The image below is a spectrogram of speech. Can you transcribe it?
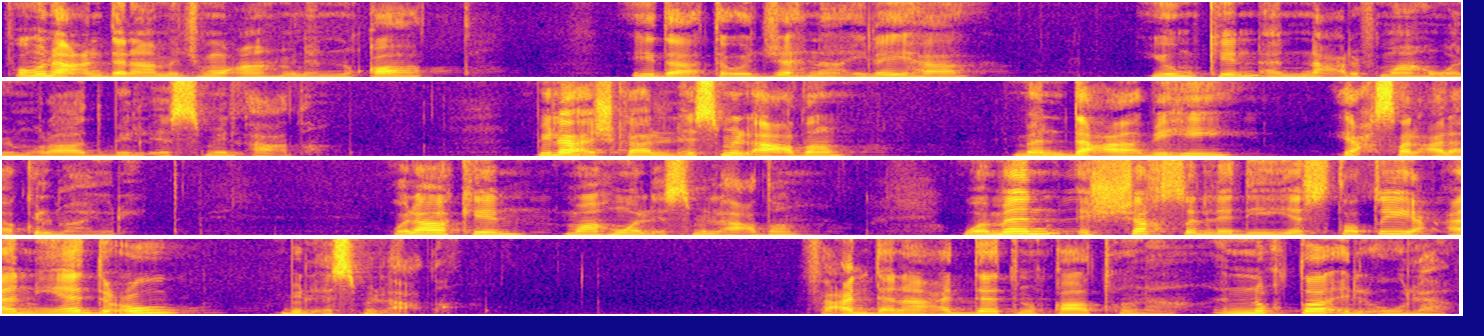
فهنا عندنا مجموعة من النقاط. إذا توجهنا إليها يمكن أن نعرف ما هو المراد بالاسم الأعظم. بلا إشكال الاسم الأعظم من دعا به يحصل على كل ما يريد. ولكن ما هو الاسم الأعظم؟ ومن الشخص الذي يستطيع أن يدعو بالاسم الأعظم؟ فعندنا عدة نقاط هنا. النقطة الأولى.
